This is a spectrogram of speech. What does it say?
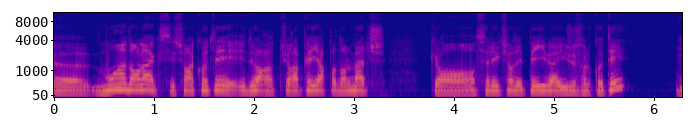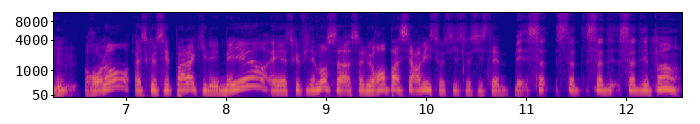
euh, moins dans l'axe et sur un côté, Edouard, tu rappelais hier pendant le match qu'en sélection des Pays-Bas, il joue sur le côté. Mhm. Roland, est-ce que c'est pas là qu'il est meilleur et est-ce que finalement ça, ça lui rend pas service aussi ce système? Mais ça, ça, ça, ça dépend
